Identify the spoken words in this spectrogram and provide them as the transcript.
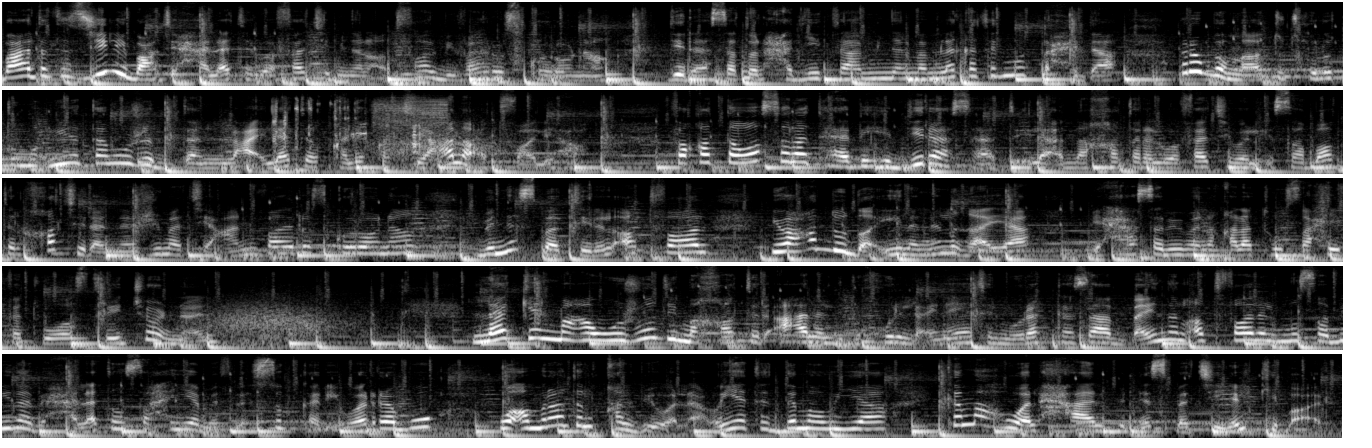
بعد تسجيل بعض حالات الوفاة من الأطفال بفيروس كورونا دراسات حديثة من المملكة المتحدة. ربما تدخل الطمأنينة مجددا للعائلات القلقة على أطفالها. فقد توصلت هذه الدراسات إلى أن خطر الوفاة والإصابات الخطرة الناجمة عن فيروس كورونا بالنسبة للأطفال يعد ضئيلا للغاية بحسب ما نقلته صحيفة وول ستريت جورنال لكن مع وجود مخاطر أعلى لدخول العناية المركزة بين الأطفال المصابين بحالات صحية مثل السكري والربو وأمراض القلب والأوعية الدموية كما هو الحال بالنسبة للكبار.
